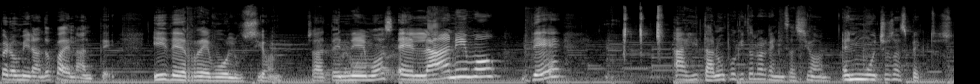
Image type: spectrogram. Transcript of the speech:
pero mirando para adelante y de revolución. O sea, tenemos el ánimo de agitar un poquito la organización en muchos aspectos,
